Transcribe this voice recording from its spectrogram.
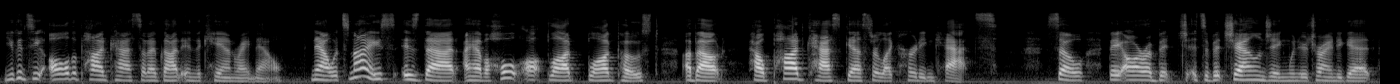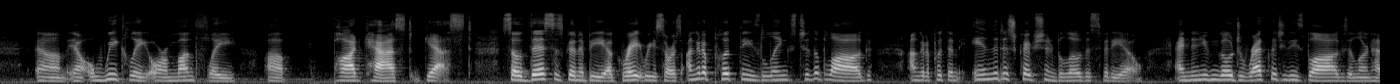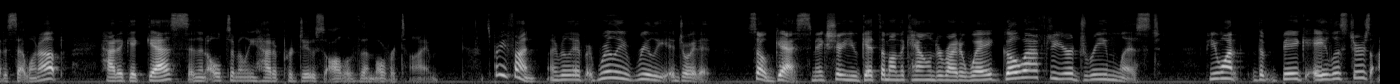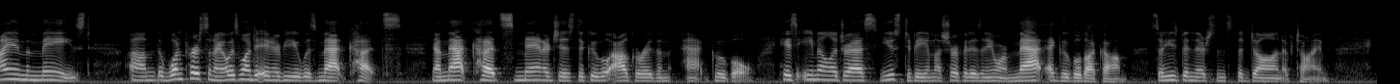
you can see all the podcasts that I've got in the can right now. Now, what's nice is that I have a whole blog, blog post about how podcast guests are like herding cats. So they are a bit, it's a bit challenging when you're trying to get um, you know, a weekly or a monthly uh, podcast guest. So this is going to be a great resource. I'm going to put these links to the blog. I'm going to put them in the description below this video. And then you can go directly to these blogs and learn how to set one up, how to get guests, and then ultimately how to produce all of them over time. It's pretty fun. I really have really, really enjoyed it. So guests, make sure you get them on the calendar right away. Go after your dream list. If you want the big A-listers, I am amazed. Um, the one person I always wanted to interview was Matt Cutts. Now, Matt Cutts manages the Google algorithm at Google. His email address used to be, I'm not sure if it is anymore, matt at google.com. So he's been there since the dawn of time.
